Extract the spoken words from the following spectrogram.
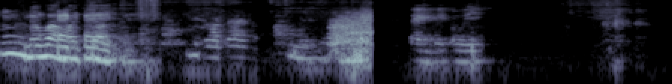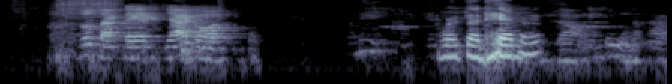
อืมเรื่องว่ามันแปลแปลกกๆแต่งไปตัวเองรถตากแดดย้ายก่อน ไว้แต่แทนดาวนี่คู่นะคะ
